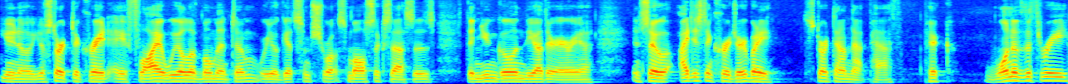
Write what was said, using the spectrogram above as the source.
you know, you'll start to create a flywheel of momentum where you'll get some short, small successes. Then you can go in the other area. And so I just encourage everybody start down that path. Pick one of the three,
